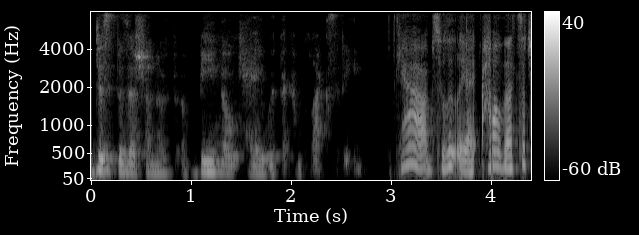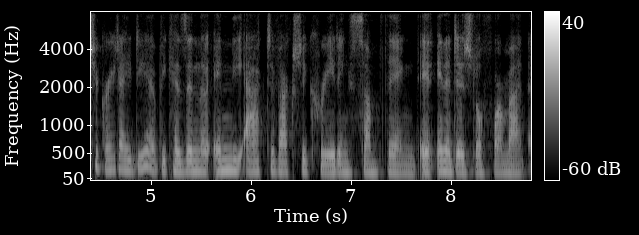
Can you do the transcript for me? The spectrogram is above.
disposition of, of being okay with the complexity. Yeah, absolutely. Oh, that's such a great idea because in the in the act of actually creating something in, in a digital format,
